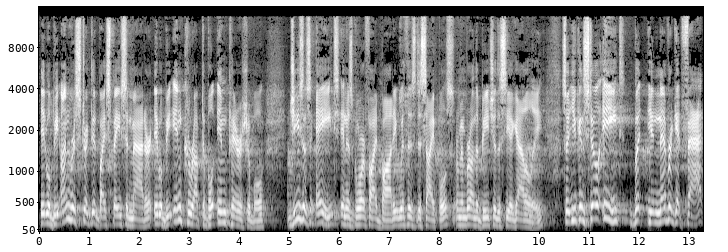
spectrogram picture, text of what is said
it will be unrestricted by space and matter. It will be incorruptible, imperishable. Jesus ate in his glorified body with his disciples, remember, on the beach of the Sea of Galilee. So you can still eat, but you never get fat.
